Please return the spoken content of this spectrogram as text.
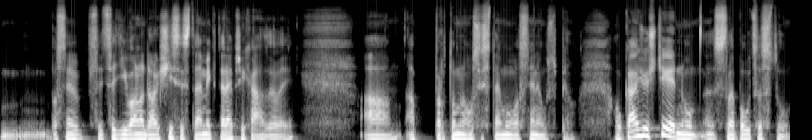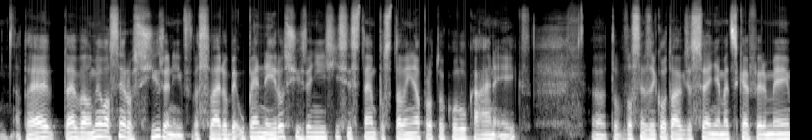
mm, vlastně se díval na další systémy, které přicházely a, a proto mnoho systémů vlastně neuspěl. A ukážu ještě jednu eh, slepou cestu. A to je, to je velmi vlastně rozšířený, ve své době úplně nejrozšířenější systém postavený na protokolu KNX, to vlastně vzniklo tak, že se německé firmy,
